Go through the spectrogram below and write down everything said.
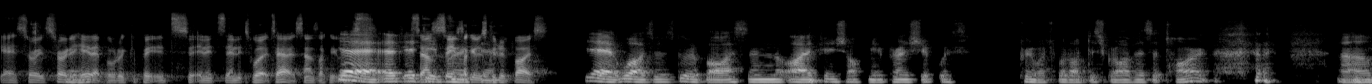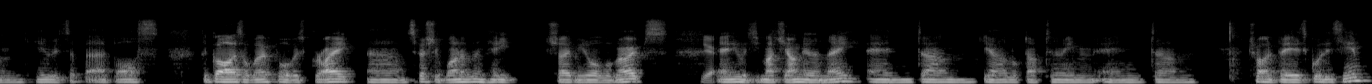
Yeah, sorry, sorry to hear that, but it's and it's and it's worked out. It sounds like it was. Yeah, it, it, it sounds, seems like it was out. good advice. Yeah, it was. It was good advice. And I finished off my apprenticeship with pretty much what I'd describe as a tyrant. um, he was a bad boss. The guys I worked for was great, um, especially one of them. He showed me all the ropes. Yeah. And he was much younger than me. And um, yeah, I looked up to him and um, tried to be as good as him.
